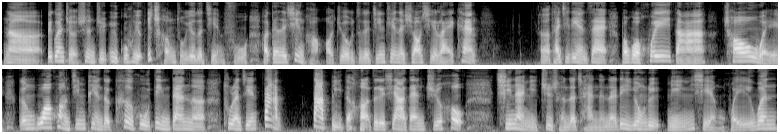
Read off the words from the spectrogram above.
那悲观者甚至预估会有一成左右的减幅。好，但是幸好哦，就这个今天的消息来看。呃，台积电在包括辉达、超微跟挖矿晶片的客户订单呢，突然之间大大笔的哈这个下单之后，七奈米制成的产能的利用率明显回温，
